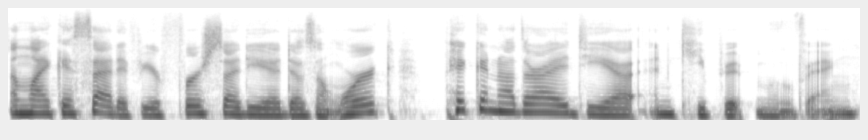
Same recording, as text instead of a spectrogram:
And like I said, if your first idea doesn't work, pick another idea and keep it moving.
